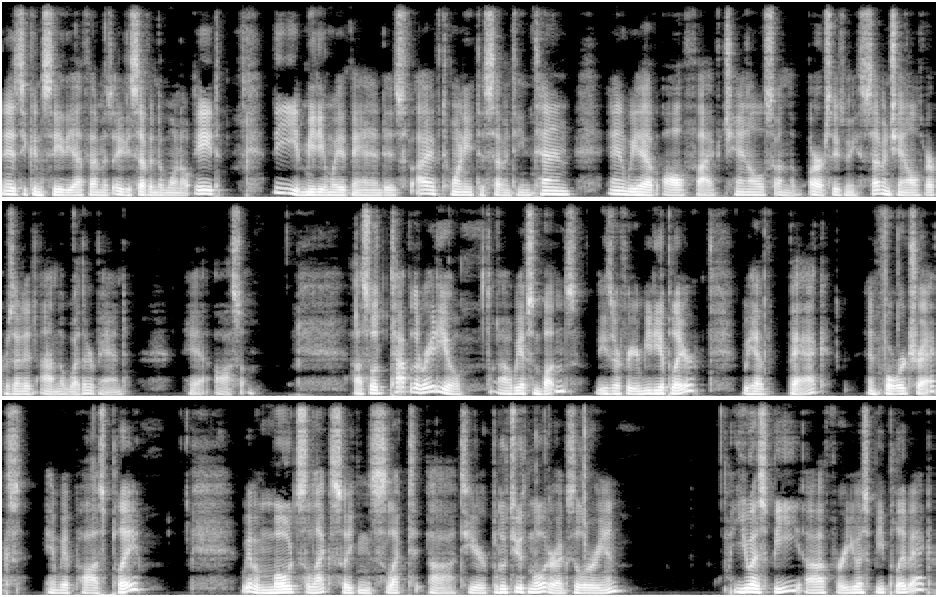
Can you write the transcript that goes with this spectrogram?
And as you can see, the FM is 87 to 108. The medium wave band is 520 to 1710, and we have all five channels on the, or excuse me, seven channels represented on the weather band. Yeah, awesome. Uh, so top of the radio, uh, we have some buttons. These are for your media player. We have back and forward tracks, and we have pause play. We have a mode select, so you can select uh, to your Bluetooth mode or auxiliary in. USB uh, for USB playback.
